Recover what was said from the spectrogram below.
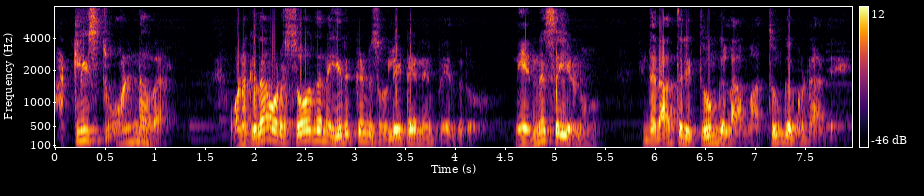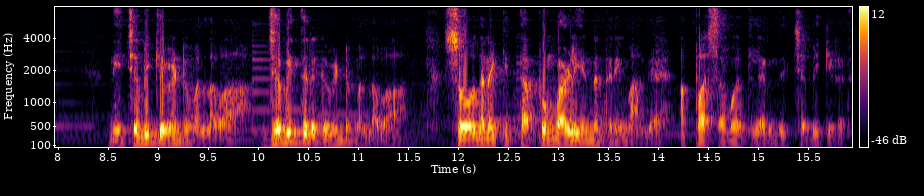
அட்லீஸ்ட் ஒன் ஹவர் உனக்கு தான் ஒரு சோதனை இருக்குன்னு சொல்லிட்டேனே பேதுரு. நீ என்ன செய்யணும்? இந்த ராத்திரி தூங்கலாமா? தூங்கக்கூடாதே. நீ ஜபிக்க வேண்டும் அல்லவா? ஜெபித்திருக்க வேண்டும் அல்லவா? சோதனைக்கு தப்பும் வழி என்ன தெரியுமாங்க? அப்பா சமூகத்திலிருந்து இருந்து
